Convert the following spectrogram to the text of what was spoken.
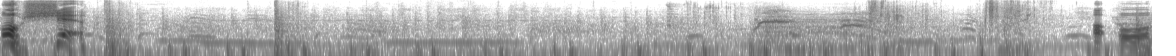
Oh shit! Uh-oh.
